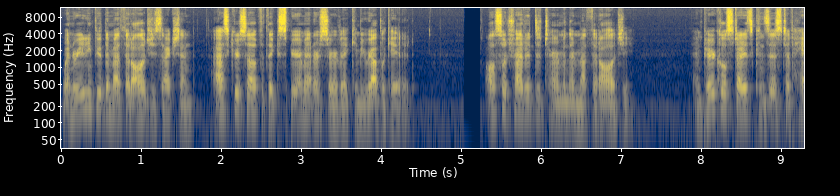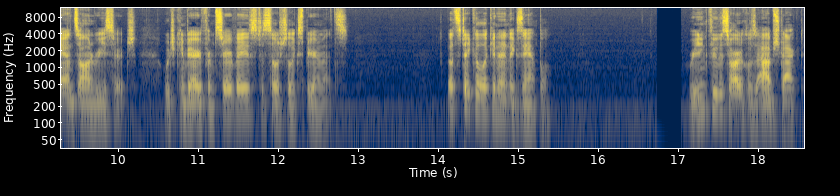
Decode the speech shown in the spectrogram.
When reading through the methodology section, ask yourself if the experiment or survey can be replicated. Also try to determine their methodology. Empirical studies consist of hands-on research, which can vary from surveys to social experiments. Let's take a look at an example. Reading through this article's abstract,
